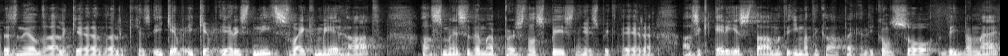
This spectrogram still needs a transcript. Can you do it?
Dat is een heel duidelijke, duidelijke keuze. Ik heb, ik heb, er is niets wat ik meer haat als mensen dat mijn personal space niet respecteren. Als ik ergens sta met iemand te klappen en die komt zo dicht bij mij,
